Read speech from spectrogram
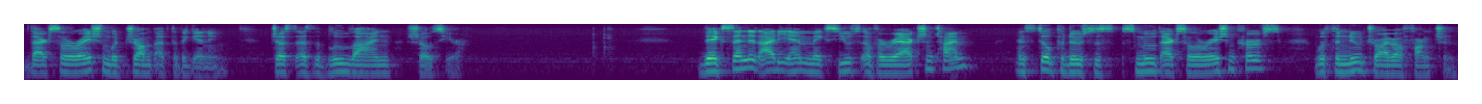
the acceleration would jump at the beginning, just as the blue line shows here. The extended IDM makes use of a reaction time and still produces smooth acceleration curves with the new drive-off function.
